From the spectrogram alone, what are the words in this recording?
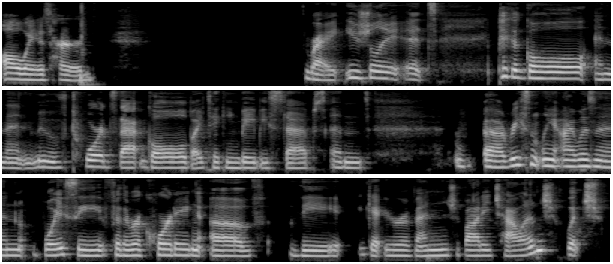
always heard Right. Usually it's pick a goal and then move towards that goal by taking baby steps. And uh, recently I was in Boise for the recording of the Get Your Revenge Body Challenge, which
